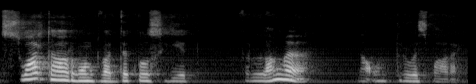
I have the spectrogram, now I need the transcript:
swart haar hond wat dikwels heet verlange na ontroosbaarheid.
